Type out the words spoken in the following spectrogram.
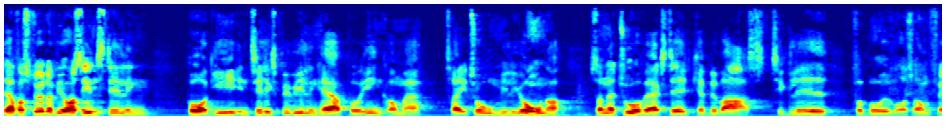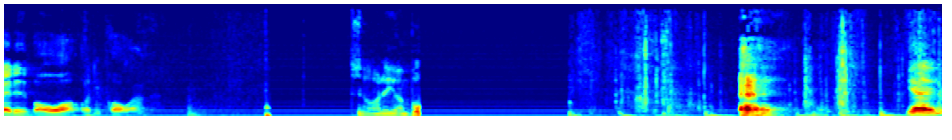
Derfor støtter vi også indstillingen på at give en tillægsbevilling her på 1,32 millioner, så naturværkstedet kan bevares til glæde for både vores omfattede borgere og de pårørende. Så er det Jørgen Bo. Jeg er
